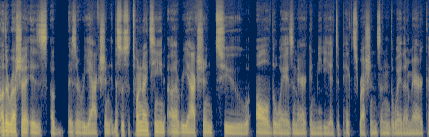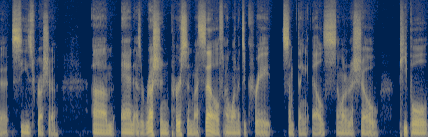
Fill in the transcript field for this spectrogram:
other Russia is a is a reaction. This was 2019, a reaction to all of the ways American media depicts Russians and the way that America sees Russia. Um, and as a Russian person myself, I wanted to create something else. I wanted to show people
